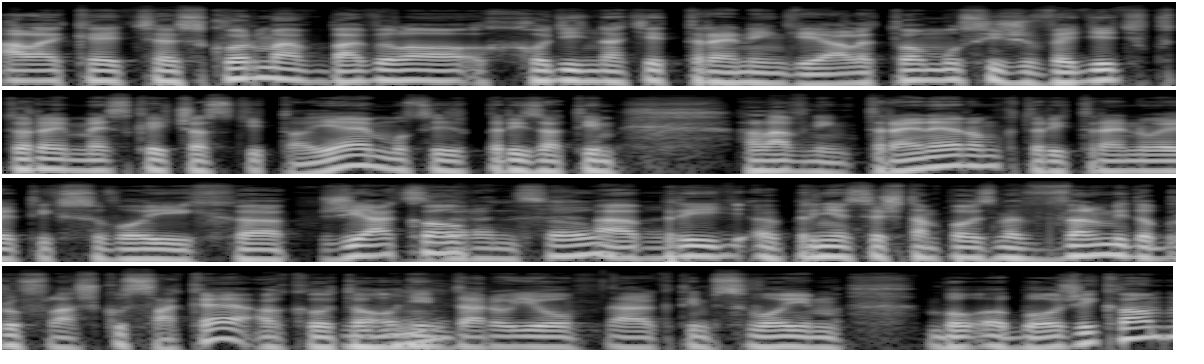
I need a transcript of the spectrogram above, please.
ale keď skôr ma bavilo chodiť na tie tréningy, ale to musíš vedieť, v ktorej meskej časti to je, musíš prísť za tým hlavným trénerom, ktorý trénuje tých svojich e, žiakov Zverencov, a pri, e, prinesieš tam povedzme veľmi dobrú flašku sake, ako to mm-hmm. oni darujú e, k tým svojim bo, božikom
